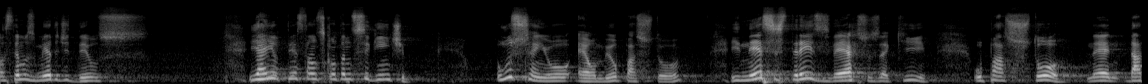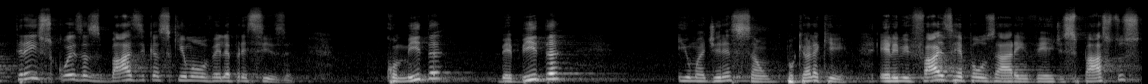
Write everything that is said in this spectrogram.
Nós temos medo de Deus. E aí o texto está nos contando o seguinte: o Senhor é o meu pastor, e nesses três versos aqui, o pastor né, dá três coisas básicas que uma ovelha precisa: comida, bebida e uma direção. Porque olha aqui, ele me faz repousar em verdes pastos,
